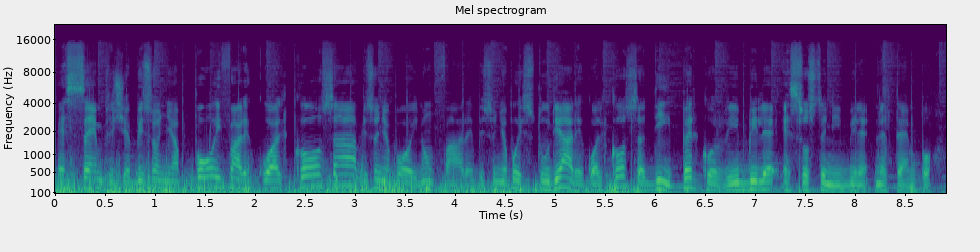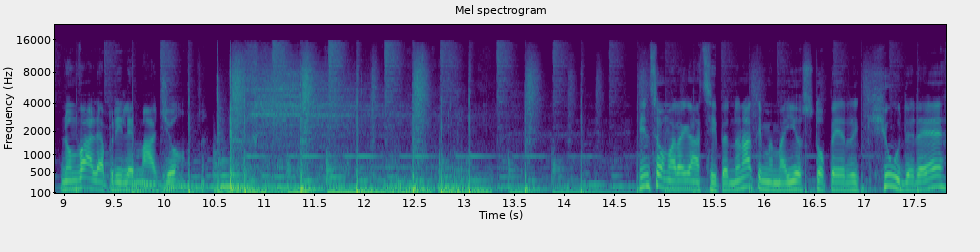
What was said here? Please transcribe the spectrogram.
è semplice, bisogna poi fare qualcosa, bisogna poi non fare, bisogna poi studiare qualcosa di percorribile e sostenibile nel tempo. Non vale aprile e maggio? Insomma ragazzi perdonatemi ma io sto per chiudere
